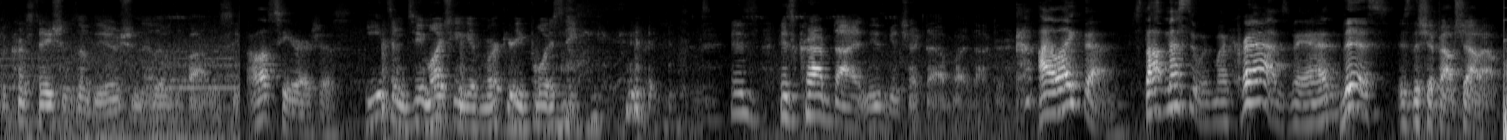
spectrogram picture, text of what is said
the crustaceans of the ocean that live at the bottom of the sea. I love sea roaches. Eats them too much, you can get mercury poisoning. His his crab diet needs to get checked out by a doctor. I like that. Stop messing with my crabs, man. This is the Ship Out Shoutout.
